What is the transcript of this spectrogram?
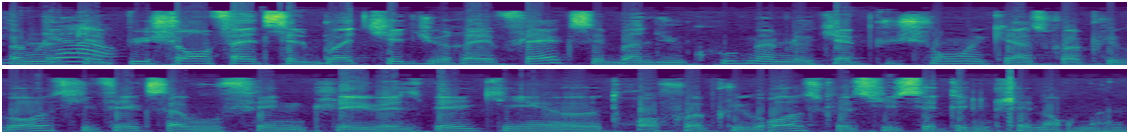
comme le capuchon, en fait, c'est le boîtier du réflexe, et ben du coup, même le capuchon est 15 fois plus gros, ce qui fait que ça vous fait une clé USB qui est euh, trois fois plus grosse que si c'était une clé normale.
